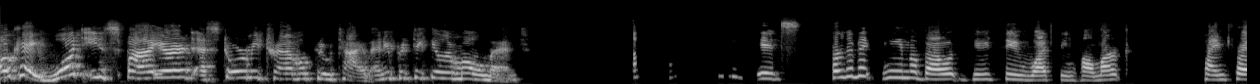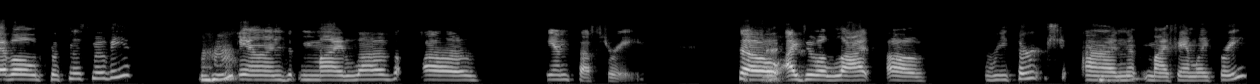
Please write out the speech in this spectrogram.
Okay, what inspired a stormy travel through time? Any particular moment? It's part of it came about due to watching Hallmark time travel Christmas movies hmm and my love of ancestry. So Okay. I do a lot of research on my family tree,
